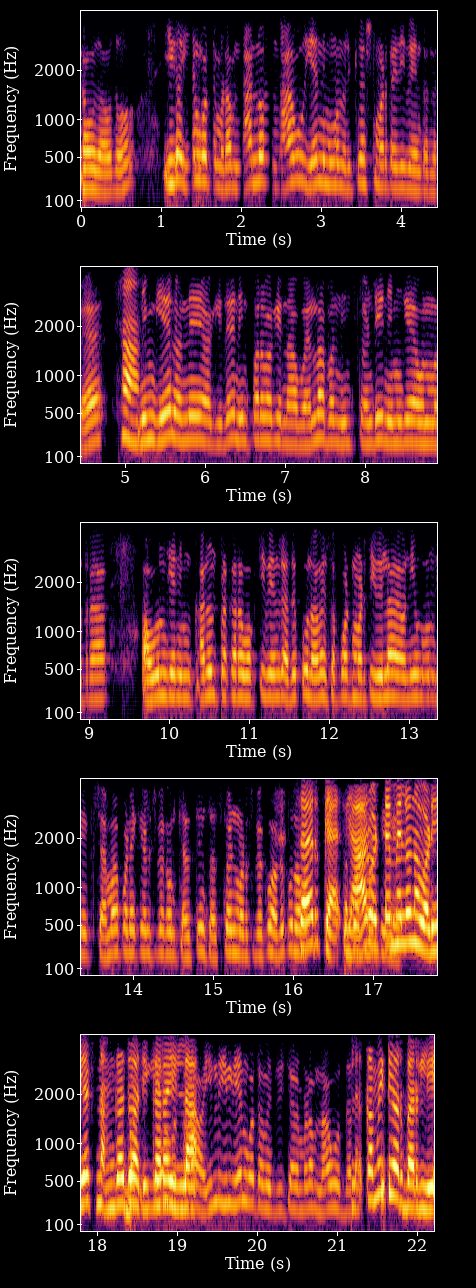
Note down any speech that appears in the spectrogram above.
ಹೌದೌದು. ಹೌದು ಈಗ ಏನ್ ಗೊತ್ತಾ ಮೇಡಮ್ ನಾನು ನಾವು ಏನ್ ನಿಮ್ಗೊಂದು ರಿಕ್ವೆಸ್ಟ್ ಮಾಡ್ತಾ ಇದೀವಿ ಅಂತಂದ್ರೆ ಹಾ. ನಿಮ್ಗೆ ಏನ್ ಅನ್ಯಾಯ ಆಗಿದೆ ನಿಮ್ ಪರವಾಗಿ ನಾವೆಲ್ಲ ಬಂದ್ ನಿಂತ್ಕೊಂಡು ನಿಮ್ಗೆ ಅವನ್ ಹತ್ರ ಅವನ್ಗೆ ನಿಮ್ ಕಾನೂನ್ ಪ್ರಕಾರ ಹೋಗ್ತೀವಿ ಅಂದ್ರೆ ಅದಕ್ಕೂ ನಾವೇ ಸಪೋರ್ಟ್ ಮಾಡ್ತೀವಿ. ಇಲ್ಲ ನೀವು ಅವ್ನಿಗೆ ಕ್ಷಮಾಪಣೆ ಕೇಳಿಸ್ಬೇಕು ಅವ್ನ ಕೆಲಸದಿಂದ ಸಸ್ಪೆಂಡ್ ಮಾಡಿಸ್ಬೇಕು ಅದಕ್ಕೂ ನಾವು ಸರ್ support ಯಾರ ಹೊಟ್ಟೆ. ಮೇಲೂ ನಾವ್ ಹೊಡಿಯಕ್ ನಮ್ಗದು ಅಧಿಕಾರ ಇಲ್ಲ. ಇಲ್ಲಿ ಇಲ್ಲಿ ಏನ್ ಗೊತ್ತಾ ವಿಚಾರ ಮೇಡಮ್ ನಾವು ಕಮಿಟಿ ಅವ್ರು ಬರ್ಲಿ.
